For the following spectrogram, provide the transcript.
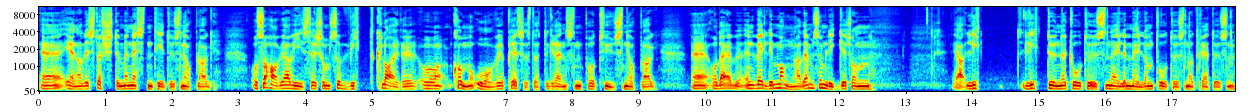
eh, en av de største med nesten 10 000 i opplag. Og så har vi aviser som så vidt klarer å komme over pressestøttegrensen på 1000 i opplag. Eh, og det er en veldig mange av dem som ligger sånn ja, litt, litt under 2000 eller mellom 2000 og 3000.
